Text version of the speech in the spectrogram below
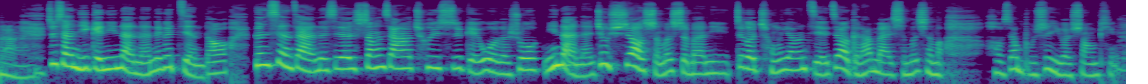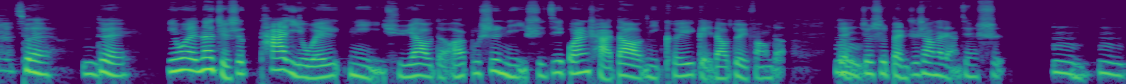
达。就像你给你奶奶那个剪刀，跟现在那些商家吹嘘给我的说，你奶奶就需要什么什么，你这个重阳节就要给她买什么什么，好像不是一个商品。对，嗯对，因为那只是他以为你需要的，而不是你实际观察到你可以给到对方的。对，就是本质上的两件事。嗯嗯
